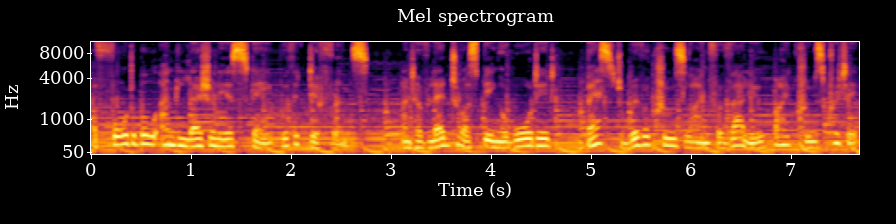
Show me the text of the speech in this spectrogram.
affordable and leisurely escape with a difference and have led to us being awarded Best River Cruise Line for Value by Cruise Critic.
